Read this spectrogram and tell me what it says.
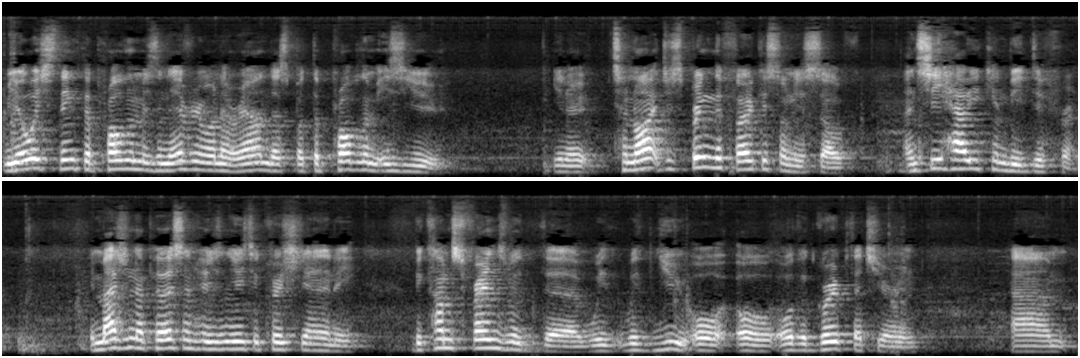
we always think the problem is in everyone around us, but the problem is you. You know, tonight just bring the focus on yourself and see how you can be different. Imagine a person who's new to Christianity becomes friends with, uh, with, with you or, or, or the group that you're in. Um,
